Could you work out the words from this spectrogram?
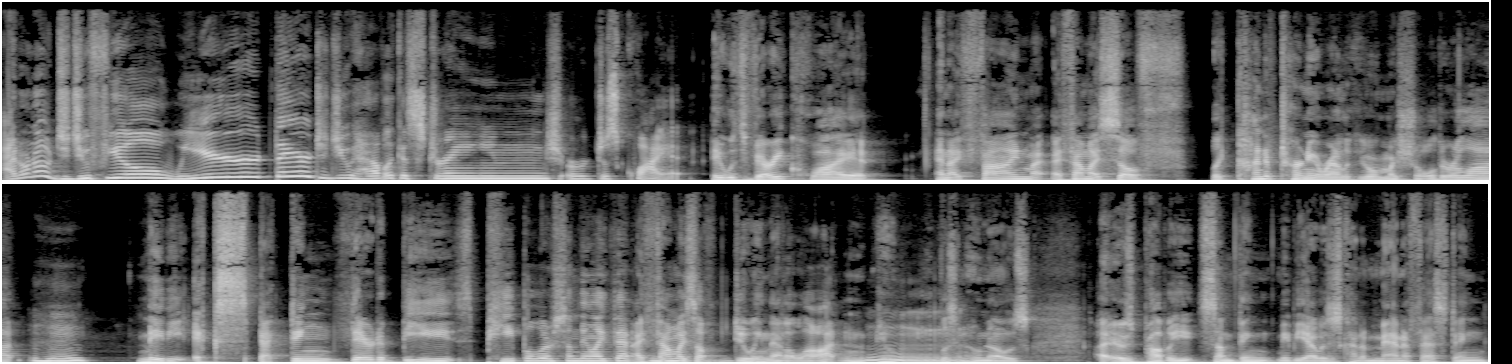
I don't know. Did you feel weird there? Did you have like a strange or just quiet? it was very quiet and i find my i found myself like kind of turning around looking over my shoulder a lot mm-hmm. maybe expecting there to be people or something like that i found myself doing that a lot and you know, listen who knows Uh, it was probably something maybe i was just kind of manifesting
